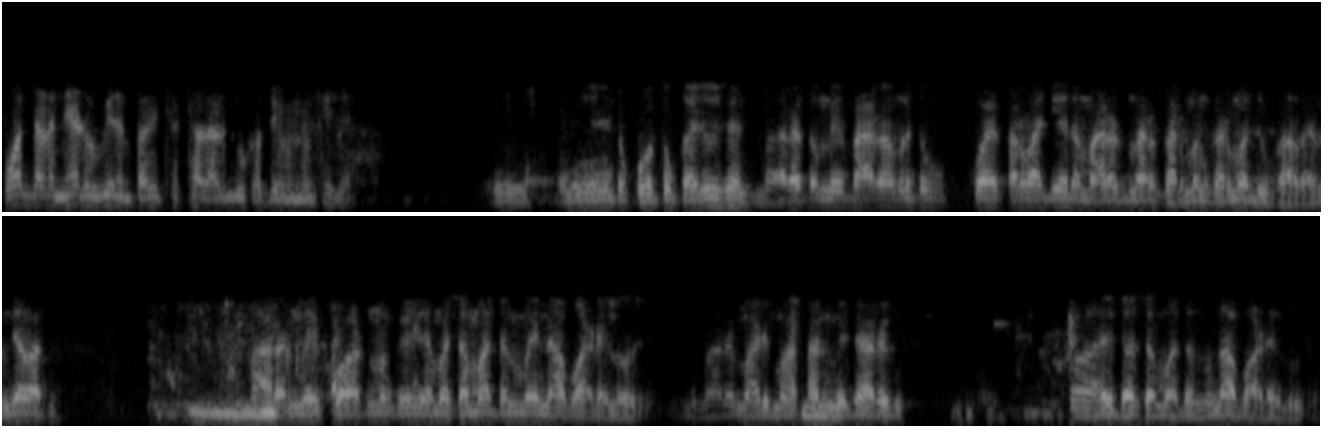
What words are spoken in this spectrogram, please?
પાંચ દાડા નેટ ઊભી ને પછી છઠ્ઠા દાડા દુઃખ હતું એવું નથી જાય. અને એને તો ખોટું કર્યું છે ને. મારે તો મેં મારે હમણાં તો કોઈ કરવા જઈએ ને મારા મારા ઘરમાં ઘરમાં દુખાવે સમજ્યા વાત? મારા મેં કોર્ટમાં કે એમાં સમાધાનમાં ના પાડેલો છે. મારે મારી માતાને મેં જયારે પડાયું ત્યારે સમાધાનનું ના પાડેલું છે.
